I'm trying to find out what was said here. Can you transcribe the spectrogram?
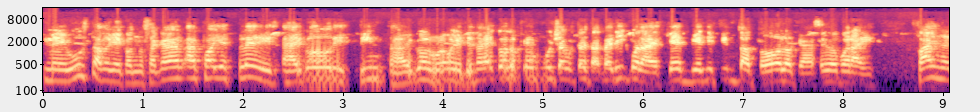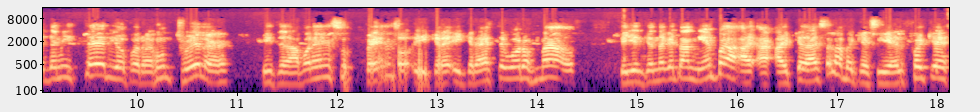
me gusta porque cuando sacan a Quiet Place es algo distinto, algo nuevo. Y que lo que mucha gusta de esta película es que es bien distinto a todo lo que ha sido por ahí. Fine, es de misterio, pero es un thriller y te va a poner en suspenso y, y crea este word of mouth. Y yo entiendo que también pues, hay, hay que dársela porque si él fue que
